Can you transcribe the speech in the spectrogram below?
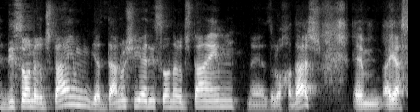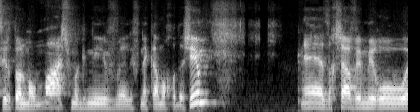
דיסונרד 2, ידענו שיהיה דיסונרד 2, זה לא חדש. היה סרטון ממש מגניב לפני כמה חודשים. אז עכשיו הם יראו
